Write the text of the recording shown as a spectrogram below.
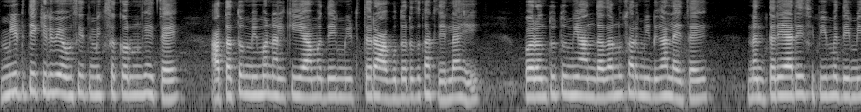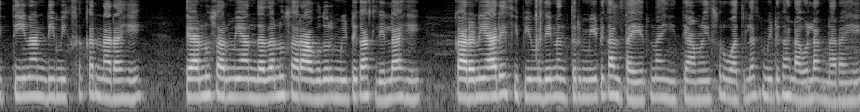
मीठ देखील व्यवस्थित मिक्स करून घ्यायचं आहे आता तुम्ही म्हणाल की यामध्ये मीठ तर अगोदरच घातलेलं आहे. परंतु तुम्ही अंदाजानुसार मीठ घालायचं आहे नंतर या रेसिपीमध्ये मी तीन अंडी मिक्स करणार आहे. त्यानुसार मी अंदाजानुसार अगोदर मीठ घातलेलं आहे. कारण या रेसिपीमध्ये नंतर मीठ घालता येत नाही त्यामुळे सुरुवातीलाच मीठ घालावं लागणार आहे.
